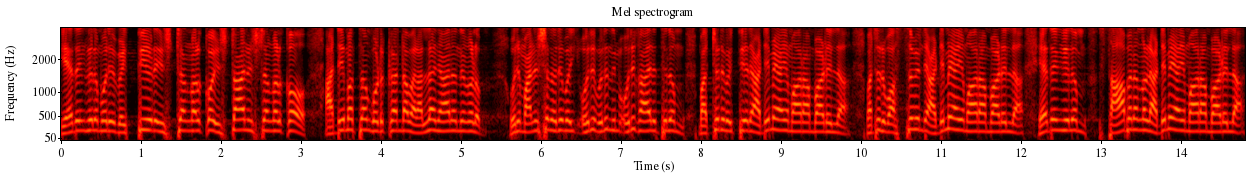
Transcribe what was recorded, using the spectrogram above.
ഏതെങ്കിലും ഒരു വ്യക്തിയുടെ ഇഷ്ടങ്ങൾക്കോ ഇഷ്ടാനിഷ്ടങ്ങൾക്കോ അടിമത്തം കൊടുക്കേണ്ടവരല്ല ഞാനും നിങ്ങളും. ഒരു മനുഷ്യൻ ഒരു ഒരു ഒരു കാര്യത്തിലും മറ്റൊരു വ്യക്തിയുടെ അടിമയായി മാറാൻ പാടില്ല. മറ്റൊരു വസ്തുവിന്റെ അടിമയായി മാറാൻ പാടില്ല. ഏതെങ്കിലും സ്ഥാപനങ്ങളുടെ അടിമയായി മാറാൻ പാടില്ല.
